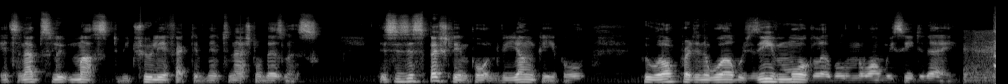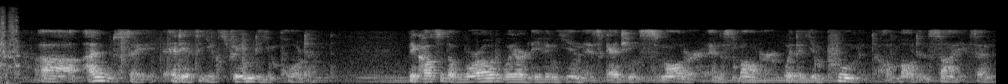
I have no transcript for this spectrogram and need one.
it's an absolute must to be truly effective in international business. This is especially important for young people who will operate in a world which is even more global than the one we see today. Uh, I would say it is extremely important because the world we are living in is getting smaller and smaller with the improvement of modern science and,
